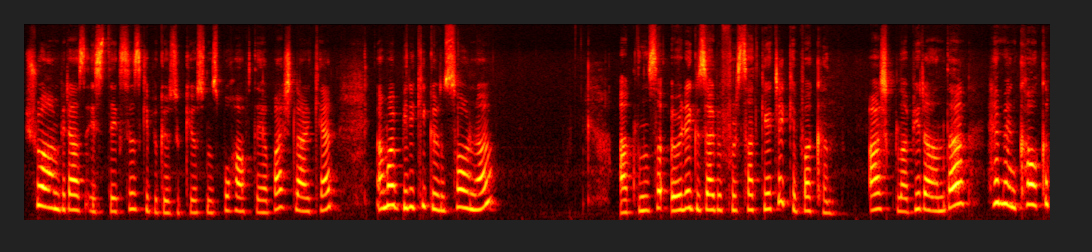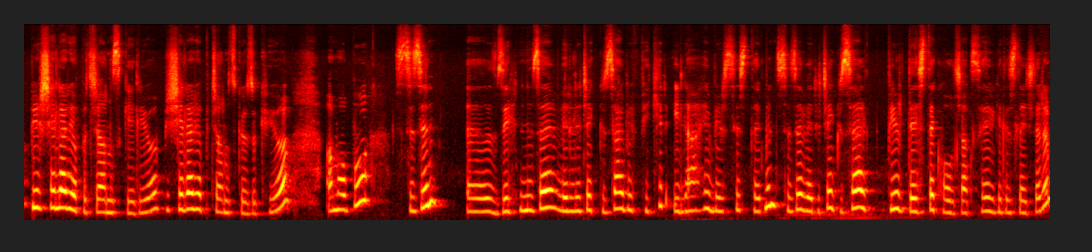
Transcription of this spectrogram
Şu an biraz isteksiz gibi gözüküyorsunuz bu haftaya başlarken ama bir iki gün sonra aklınıza öyle güzel bir fırsat gelecek ki bakın aşkla bir anda hemen kalkıp bir şeyler yapacağınız geliyor. Bir şeyler yapacağınız gözüküyor. Ama bu sizin e, zihninize verilecek güzel bir fikir, ilahi bir sistemin size verecek güzel bir destek olacak sevgili izleyicilerim.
